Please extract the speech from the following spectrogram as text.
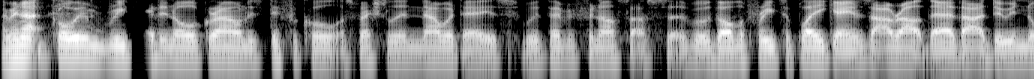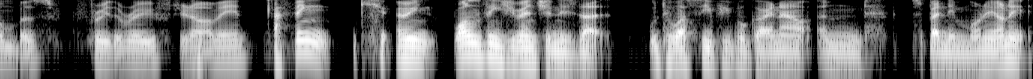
I mean, I, going retreading all ground is difficult, especially nowadays with everything else that's uh, with all the free to play games that are out there that are doing numbers through the roof. Do you know what I mean? I think, I mean, one of the things you mentioned is that do I see people going out and spending money on it?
